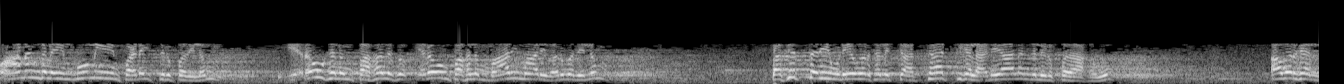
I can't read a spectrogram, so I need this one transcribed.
வானங்களையும் பூமியையும் படைத்திருப்பதிலும் இரவுகளும் பகலும் இரவும் பகலும் மாறி மாறி வருவதிலும் பகுத்தறி உடையவர்களுக்கு அச்சாட்சிகள் அடையாளங்கள் இருப்பதாகவும் அவர்கள்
